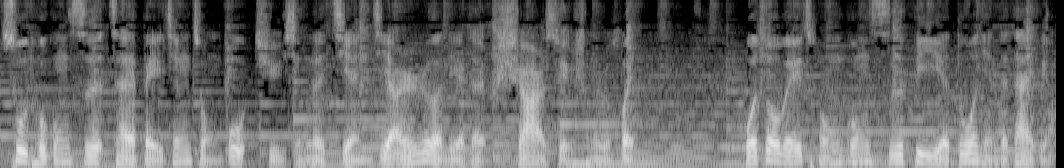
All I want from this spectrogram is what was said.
速图公司在北京总部举行了简洁而热烈的十二岁生日会。我作为从公司毕业多年的代表，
